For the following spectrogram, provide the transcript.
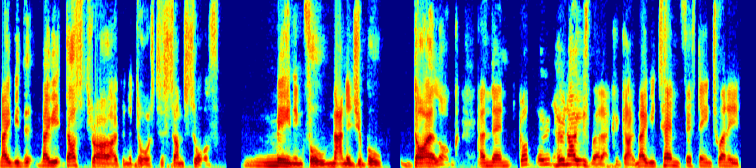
maybe the, maybe it does throw open the doors to some sort of meaningful, manageable dialogue. And then, God, who knows where that could go? Maybe 10, 15, 20,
